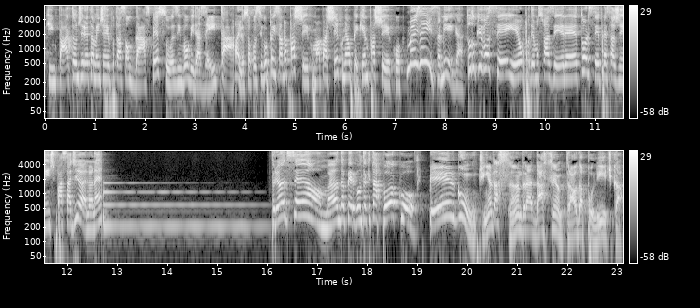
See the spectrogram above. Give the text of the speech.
que impactam diretamente a reputação das pessoas envolvidas. Eita! Olha, eu só consigo pensar no Pacheco, mas Pacheco, né? O pequeno Pacheco. Mas é isso, amiga. Tudo que você e eu podemos fazer é torcer pra essa gente passar de ano, né? Produção, manda pergunta que tá pouco. Perguntinha da Sandra, da Central da Política.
